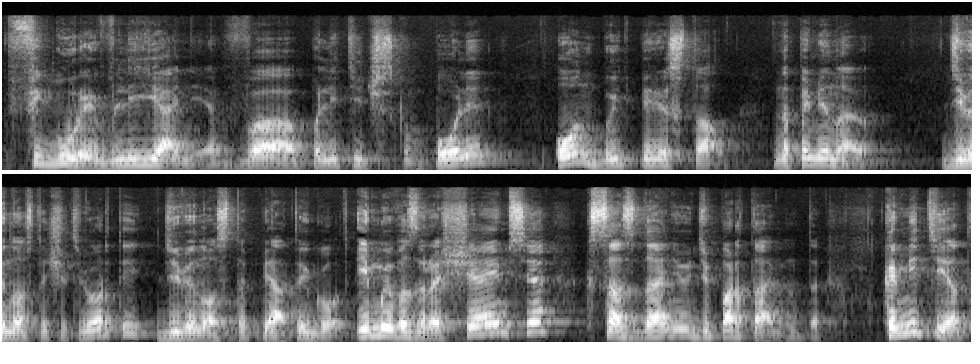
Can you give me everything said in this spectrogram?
фигурой влияния в политическом поле он быть перестал. Напоминаю, 94-95 год. И мы возвращаемся к созданию департамента. Комитет,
